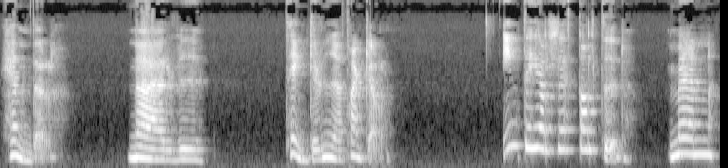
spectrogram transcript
händer när vi tänker nya tankar. Inte helt lätt alltid, men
